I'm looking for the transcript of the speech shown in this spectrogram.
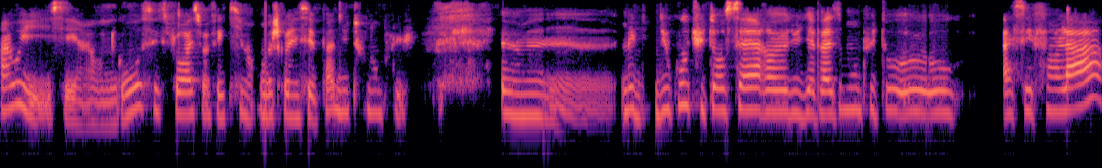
ah oui, c'est une grosse exploration effectivement. Moi, je connaissais pas du tout non plus. mais du coup, tu t'en sers du diapason plutôt à ces fins-là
